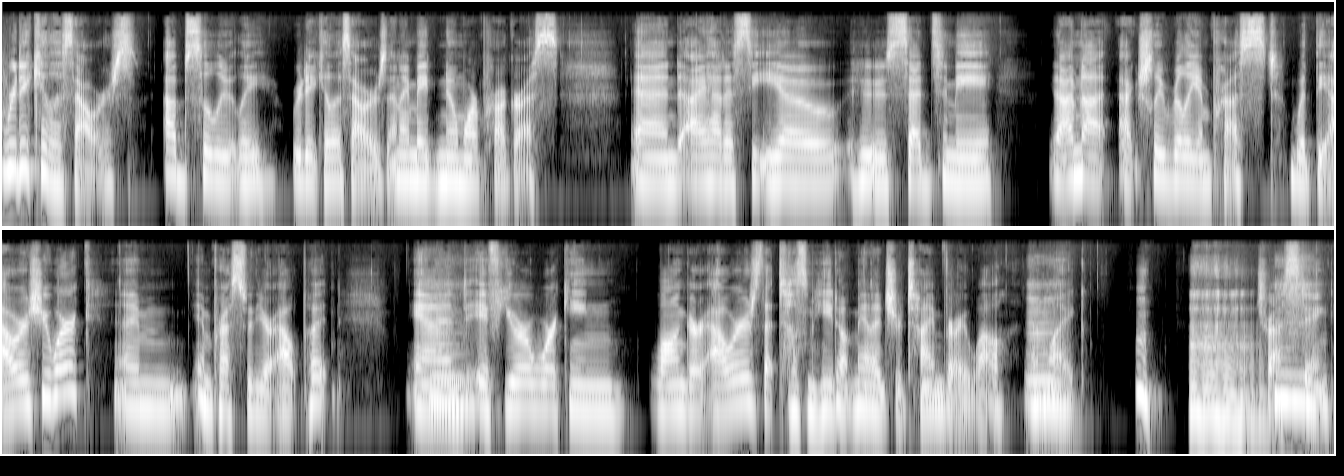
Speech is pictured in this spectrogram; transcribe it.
ridiculous hours, absolutely ridiculous hours, and I made no more progress. And I had a CEO who said to me, you know, I'm not actually really impressed with the hours you work. I'm impressed with your output. And Mm. if you're working longer hours, that tells me you don't manage your time very well. And I'm Mm. like, interesting.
